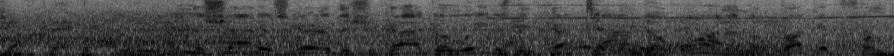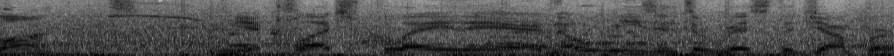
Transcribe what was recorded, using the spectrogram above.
jump at it. And the shot is good. The Chicago lead has been cut down to one, and the bucket from Barnes. Yeah, clutch play there. No reason to risk the jumper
